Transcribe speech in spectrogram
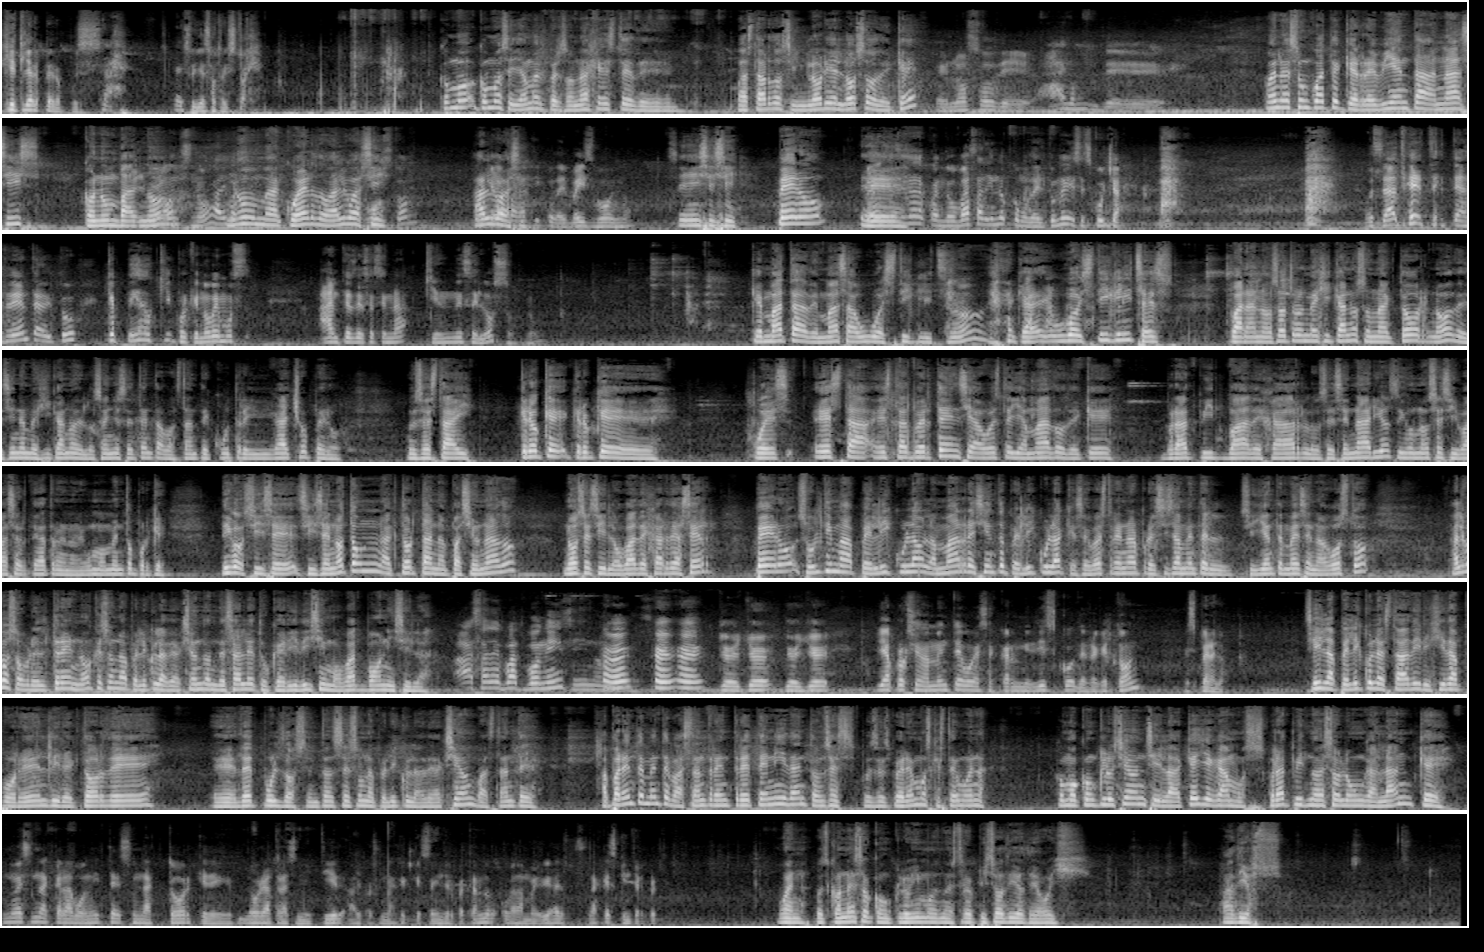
Hitler, pero pues, ah, eso ya es otra historia. ¿Cómo, ¿Cómo se llama el personaje este de Bastardo sin Gloria? ¿El oso de qué? El oso de, ay, no, de Bueno, es un cuate que revienta a nazis con un bat, ¿no? Bronx, ¿no? Algo No así. me acuerdo, algo así. Boston. Algo así. del béisbol, ¿no? Sí, sí, sí. Pero, Pero eh, escena cuando va saliendo como del túnel y se escucha. ¡pa! ¡pa! O sea, te, te, te adentra y tú, ¿qué pedo? ¿Qué? Porque no vemos antes de esa escena quién es el oso, ¿no? que mata además a Hugo Stiglitz, ¿no? Hugo Stiglitz es para nosotros mexicanos un actor, ¿no? De cine mexicano de los años 70, bastante cutre y gacho, pero pues está ahí. Creo que, creo que, pues esta, esta advertencia o este llamado de que Brad Pitt va a dejar los escenarios, digo, no sé si va a hacer teatro en algún momento porque, digo, si se, si se nota un actor tan apasionado, no sé si lo va a dejar de hacer, pero su última película o la más reciente película que se va a estrenar precisamente el siguiente mes en agosto, algo sobre el tren, ¿no? Que es una película de acción donde sale tu queridísimo Bad Bunny, Sila. Ah, sale Bad Bunny. Sí, no Eh, eh, eh, yeah, yeah, yeah, yeah. Ya próximamente voy a sacar mi disco de reggaetón. Espérenlo. Sí, la película está dirigida por el director de eh, Deadpool 2, entonces es una película de acción bastante, aparentemente bastante entretenida, entonces pues esperemos que esté buena. Como conclusión, si la que llegamos, Brad Pitt no es solo un galán, que No es una cara bonita, es un actor que logra transmitir al personaje que está interpretando o a la mayoría de los personajes que interpreta. Bueno, pues con eso concluimos nuestro episodio de hoy. Adiós.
